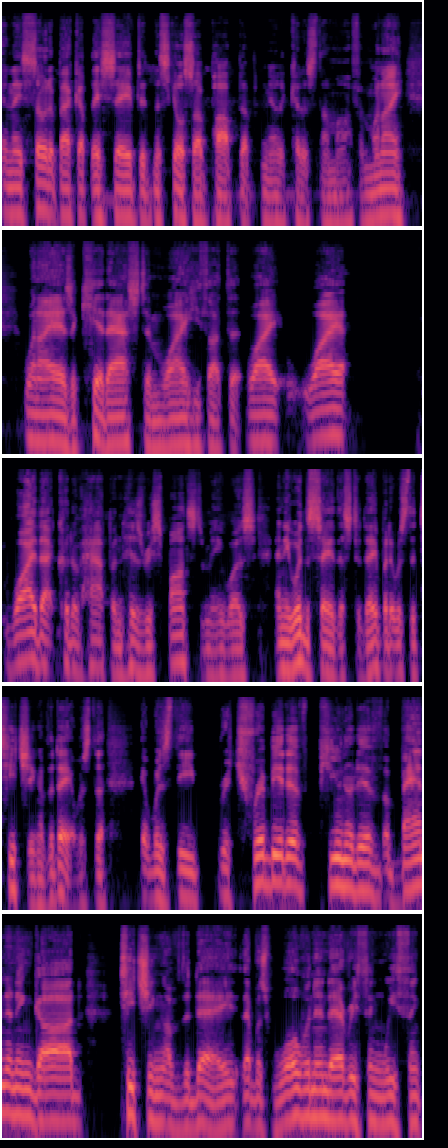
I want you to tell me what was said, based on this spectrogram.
and they sewed it back up, they saved it, and the skill saw popped up and nearly cut his thumb off. And when I when I as a kid asked him why he thought that why why why that could have happened, his response to me was, and he wouldn't say this today, but it was the teaching of the day. It was the it was the retributive, punitive, abandoning God teaching of the day that was woven into everything we think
